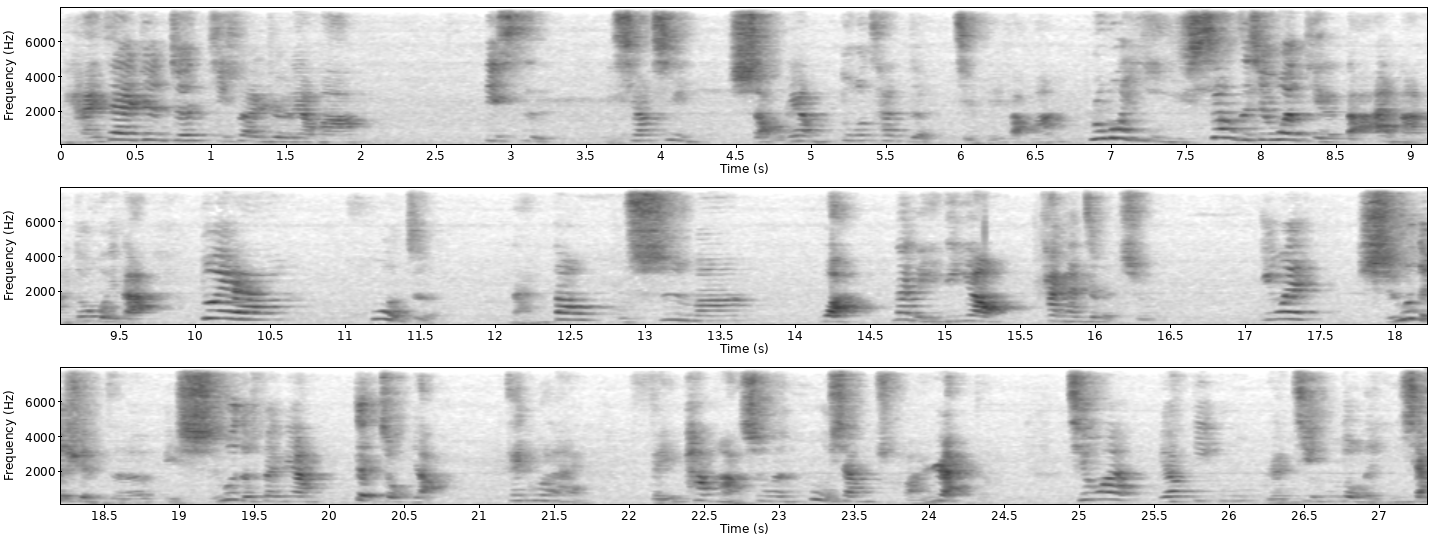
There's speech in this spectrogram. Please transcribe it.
你还在认真计算热量吗？第四，你相信少量多餐的减肥法吗？如果以上这些问题的答案啊，你都回答对啊，或者难道不是吗？哇，那你一定要看看这本书，因为食物的选择比食物的分量更重要。再过来，肥胖啊是会互相传染的，千万不要低估人际互动的影响。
